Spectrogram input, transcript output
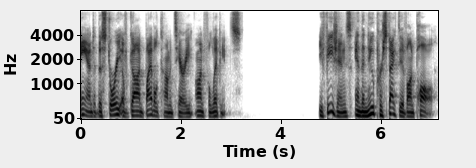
and the Story of God Bible Commentary on Philippians. Ephesians and the New Perspective on Paul.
